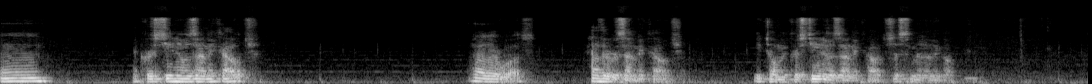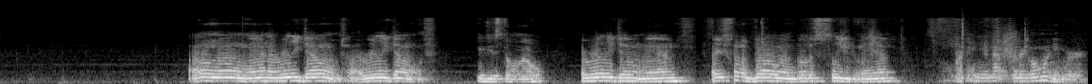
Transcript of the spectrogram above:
Mm, And Christina was on the couch. Heather was. Heather was on the couch. You told me Christina was on the couch just a minute ago. I don't know, man. I really don't. I really don't. You just don't know? I really don't, man. I just want to go and go to sleep, man. Ryan, you're not gonna go anywhere.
